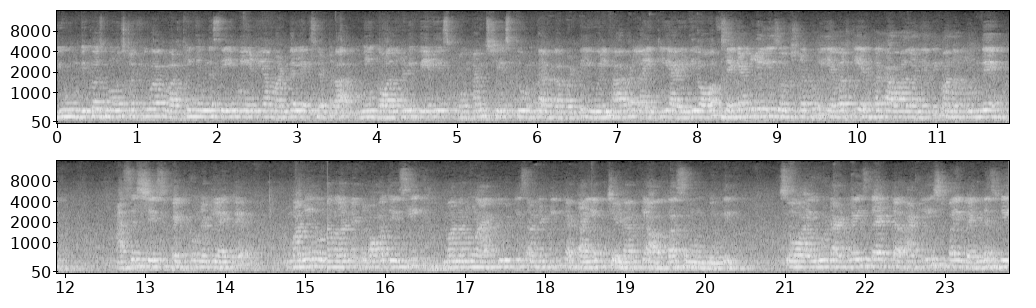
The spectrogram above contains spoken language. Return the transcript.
you because most of you are working in the same area mandal etcetera మీకు ఆల్రెడీ వేరియస్ ప్రోగ్రామ్స్ చేస్తూ ఉంటారు కాబట్టి you will have a likely idea of second release వచ్చినప్పుడు ఎవరికి ఎంత కావాలనేది మనం ముందే అసెస్ చేసి పెట్టుకున్నట్లయితే మనీ కానీ డ్రా చేసి మనము యాక్టివిటీస్ అన్నిటి టైఅప్ చేయడానికి అవకాశం ఉంటుంది. So I would advise that at least by Wednesday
